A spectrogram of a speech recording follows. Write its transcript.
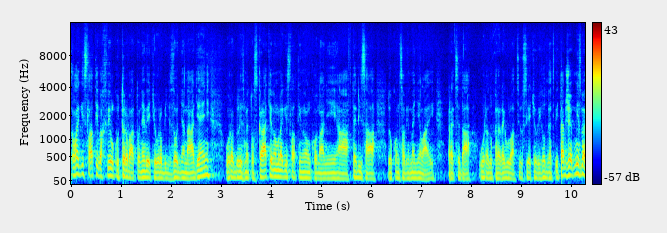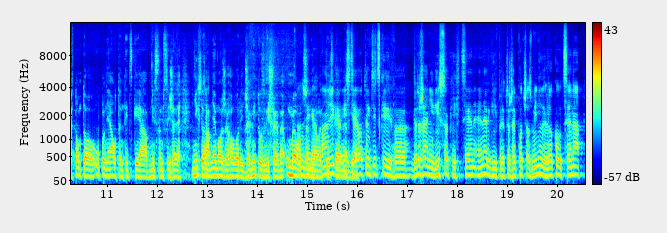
legislatíva chvíľku trvá, to neviete urobiť zo dňa na deň. Urobili sme to v skrátenom legislatívnom konaní a vtedy sa dokonca vymenil aj predseda Úradu pre reguláciu sieťových odvetví. Takže my sme v tomto úplne autentickí a myslím si, že nikto nám nemôže hovoriť, že my tu zvyšujeme umelo cenu elektrickej energie. Vy ste autentickí v držaní vysokých cien energií, pretože počas minulých rokov cena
